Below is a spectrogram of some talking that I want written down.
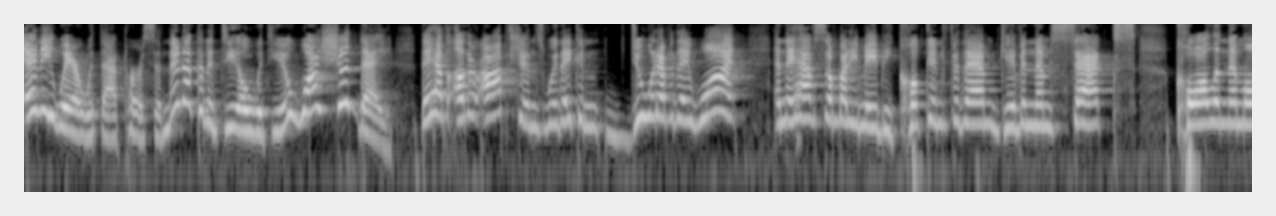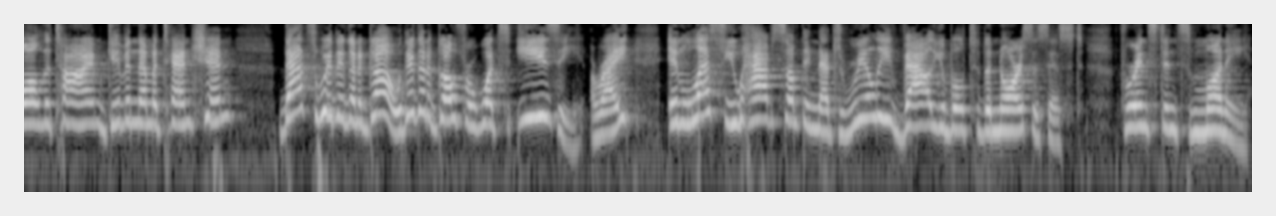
anywhere with that person. They're not going to deal with you. Why should they? They have other options where they can do whatever they want and they have somebody maybe cooking for them, giving them sex, calling them all the time, giving them attention. That's where they're going to go. They're going to go for what's easy, all right? Unless you have something that's really valuable to the narcissist. For instance, money.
